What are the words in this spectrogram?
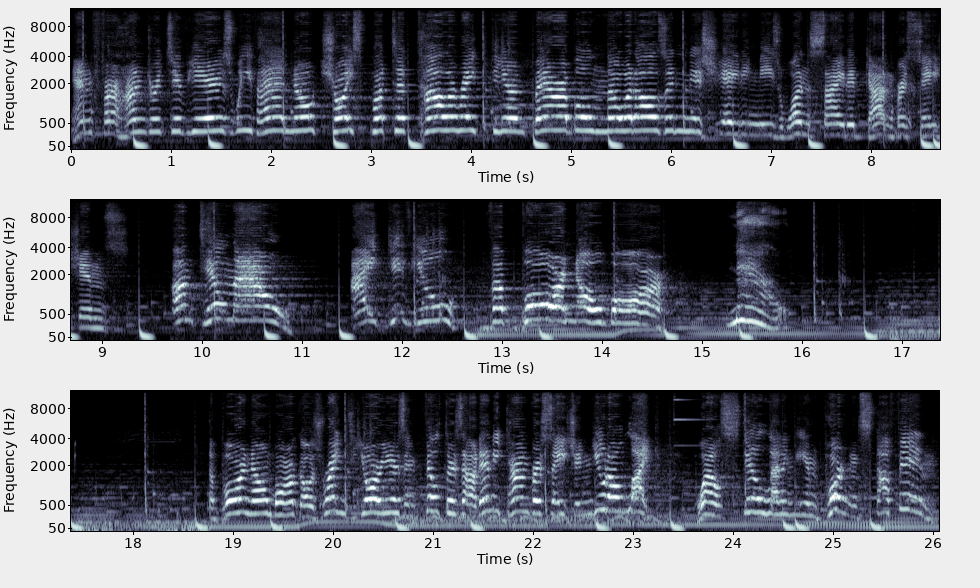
And for hundreds of years, we've had no choice but to tolerate the unbearable know-it-alls initiating these one-sided conversations. Until now, I give you the Bore No More. Now, The Bore No More goes right into your ears and filters out any conversation you don't like, while still letting the important stuff in,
